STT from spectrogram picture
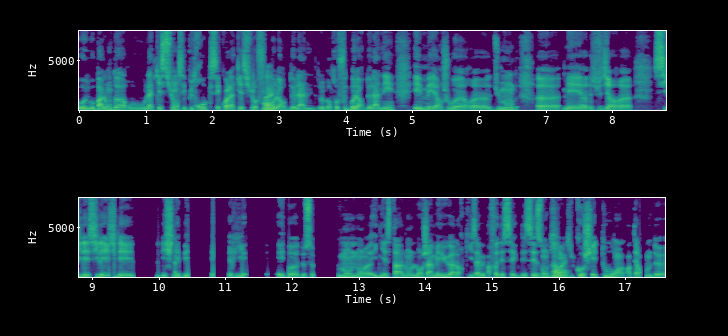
au, Ballon d'Or où la question, c'est plus trop c'est quoi la question footballeur de l'année, entre footballeur de l'année et meilleur joueur du monde. mais je veux dire, si les si les si les, les et de ce monde, Iniesta l'ont jamais eu, alors qu'ils avaient parfois des, des saisons qui, ah qui, cochaient tout en, termes de,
